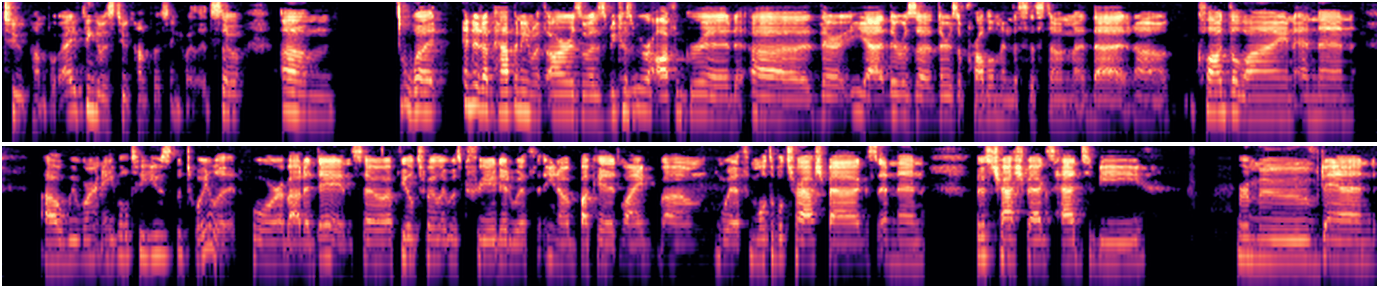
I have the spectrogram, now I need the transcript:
two compo. I think it was two composting toilets. So um, what ended up happening with ours was because we were off grid uh, there yeah there was a there was a problem in the system that uh, clogged the line and then uh, we weren't able to use the toilet for about a day. And so a field toilet was created with you know bucket lined um, with multiple trash bags and then those trash bags had to be removed and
